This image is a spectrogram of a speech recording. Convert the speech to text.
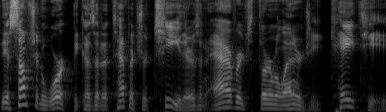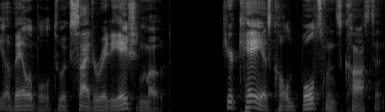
The assumption worked because at a temperature T there is an average thermal energy, kT, available to excite a radiation mode. Here K is called Boltzmann's constant,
